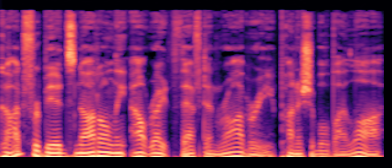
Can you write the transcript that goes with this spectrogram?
God forbids not only outright theft and robbery, punishable by law,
